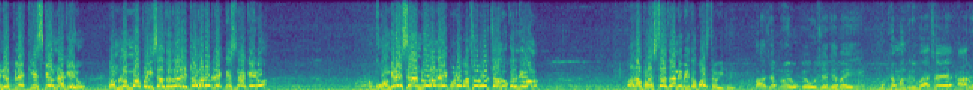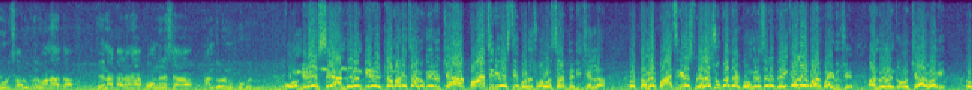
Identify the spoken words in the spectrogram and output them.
એને બ્લેકલિસ્ટ કેમ ના કર્યો? કમલમમાં પૈસા ધરા એટલા માટે બ્લેકલિસ્ટ ના કર્યો? કોંગ્રેસે આંદોલન આપ્યું ને પાછો રોડ ચાલુ કરી દેવાનો? અને ભ્રષ્ટાચારની બી તપાસ થવી જોઈએ. ભાજપનું એવું કેવું છે કે ભાઈ મુખ્યમંત્રી પાસે આ રોડ ચાલુ કરવાના હતા જેના કારણે આ કોંગ્રેસે આ આંદોલન ઊભું કર્યું કોંગ્રેસે આંદોલન કર્યું એટલા માટે ચાલુ કર્યું. ચાર પાંચ દિવસથી ભરૂચમાં વરસાદ નથી છેલ્લા. તો તમે પાંચ દિવસ પહેલા શું કરતા? કોંગ્રેસે ગઈકાલે બહાર પાડ્યું છે આંદોલન કરવું ચાર વાગે. તો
